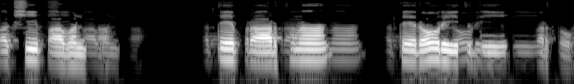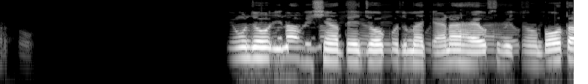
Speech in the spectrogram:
ਬਖਸ਼ੀ ਪਾਵਨਤਾ ਅਤੇ ਪ੍ਰਾਰਥਨਾ ਅਤੇ ਰੋਹ ਰੀਤ ਦੀ ਵਰਤੋਂ। ਕਿਉਂ ਜੋ ਇਹਨਾਂ ਵਿਸ਼ਿਆਂ ਤੇ ਜੋ ਕੁਝ ਮੈਂ ਕਹਿਣਾ ਹੈ, ਉਸ ਵਿੱਚੋਂ ਬਹੁਤਾ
